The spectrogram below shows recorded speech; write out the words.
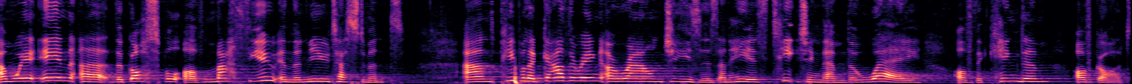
And we're in uh, the Gospel of Matthew in the New Testament. And people are gathering around Jesus, and he is teaching them the way of the kingdom of God,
